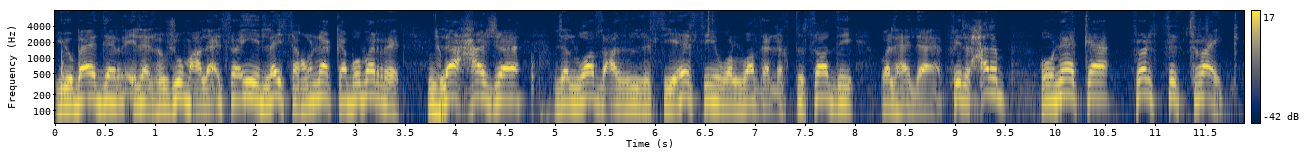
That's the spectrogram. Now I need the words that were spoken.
يبادر إلى الهجوم على إسرائيل؟ ليس هناك مبرر لا حاجة للوضع السياسي والوضع الاقتصادي والهذا في الحرب هناك first strike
